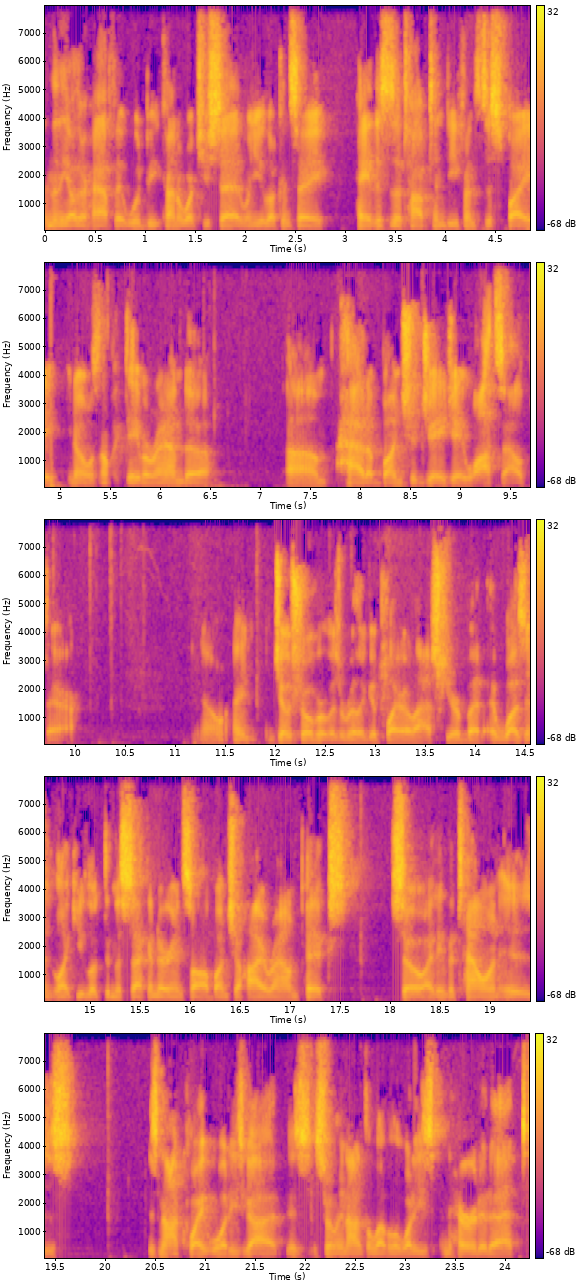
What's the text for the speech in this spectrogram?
And then the other half, it would be kind of what you said when you look and say, hey, this is a top 10 defense despite, you know, it's not like Dave Aranda um, had a bunch of J.J. Watts out there. You know, and Joe Schobert was a really good player last year, but it wasn't like you looked in the secondary and saw a bunch of high round picks. So I think the talent is is not quite what he's got. Is certainly not at the level of what he's inherited at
